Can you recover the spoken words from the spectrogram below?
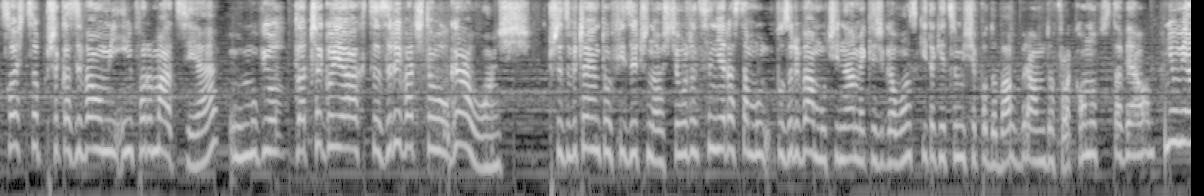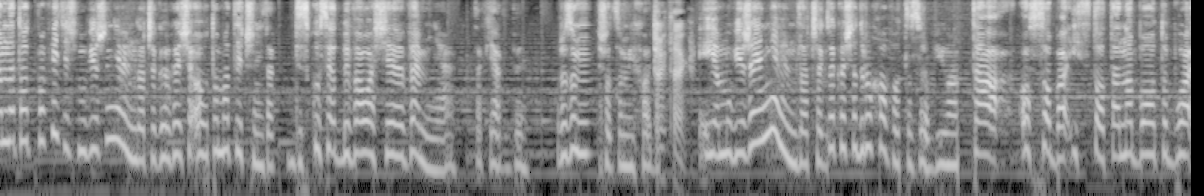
coś, co przekazywało mi informacje. Mówiło, dlaczego ja chcę zrywać tą gałąź przyzwyczają tą fizycznością, że nieraz tam u- tu zrywałam, ucinałam jakieś gałązki, takie, co mi się podobało, brałam do flakonów, wstawiałam. Nie umiałam na to odpowiedzieć, mówię, że nie wiem dlaczego, jakaś automatycznie, tak. Dyskusja odbywała się we mnie, tak jakby. Rozumiesz, o co mi chodzi? Tak, tak. I ja mówię, że ja nie wiem dlaczego, jakoś odruchowo to zrobiłam. Ta osoba, istota, no bo to była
